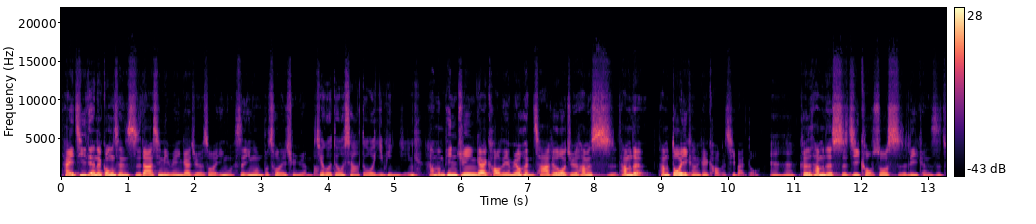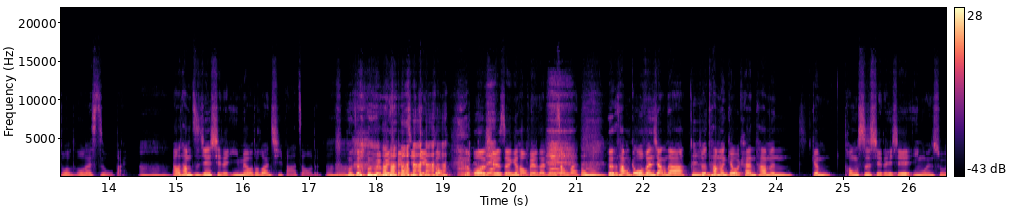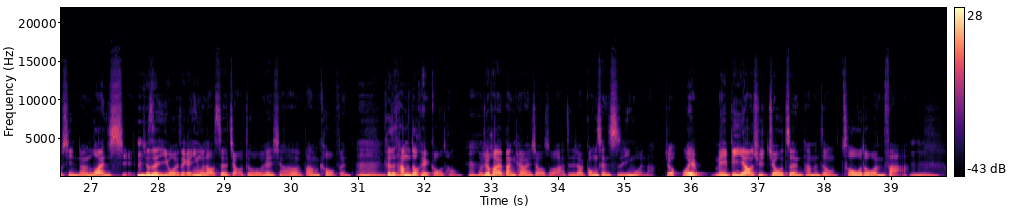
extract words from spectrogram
台积电的工程师，大家心里面应该觉得说英文是英文不错的一群人吧？结果多少多一平均，他们平均应该考的也没有很差，可是我觉得他们实他们的他他们多一可能可以考个七百多，嗯哼，可是他们的实际口说实力可能是做落在四五百，哦，然后他们之间写的 email 都乱七八糟的。我这样会被台积电控。我有学生跟好朋友在里面上班，可是他们跟我分享的啊，就是他们给我看他们跟同事写的一些英文书信，都乱写。就是以我这个英文老师的角度，我会想要帮他们扣分。嗯，可是他们都可以沟通，我就后来半开玩笑说啊，这就叫工程师英文啦。就我也没必要去纠正他们这种错误的文法，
